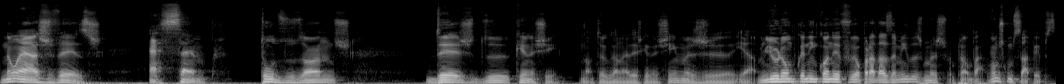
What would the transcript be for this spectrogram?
Não é às vezes, é sempre. Todos os anos, desde que eu nasci. Não, estou a não é desde que eu nasci, mas uh, yeah. melhorou um bocadinho quando eu fui operado às amilas, mas pronto, vá, vamos começar, Pips.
